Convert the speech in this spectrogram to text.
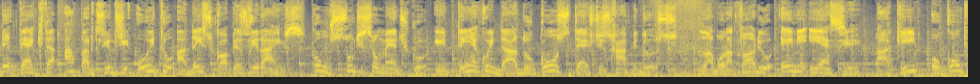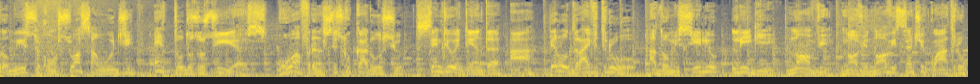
detecta a partir de 8 a 10 cópias virais. Consulte seu médico e tenha cuidado com os testes rápidos. Laboratório MIS. Aqui, o compromisso com sua saúde é todos os dias. Rua Francisco Carúcio, 180 A, pelo drive-thru. A domicílio, ligue 99974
